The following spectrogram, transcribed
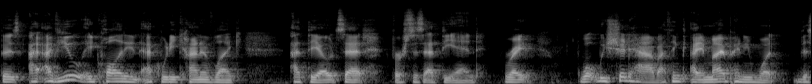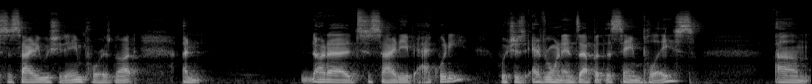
there's I, I view equality and equity kind of like at the outset versus at the end, right? What we should have, I think, in my opinion, what the society we should aim for is not an not a society of equity, which is everyone ends up at the same place, um,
